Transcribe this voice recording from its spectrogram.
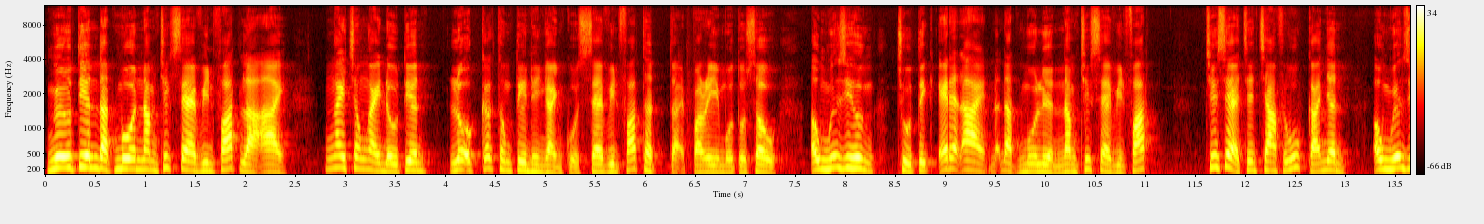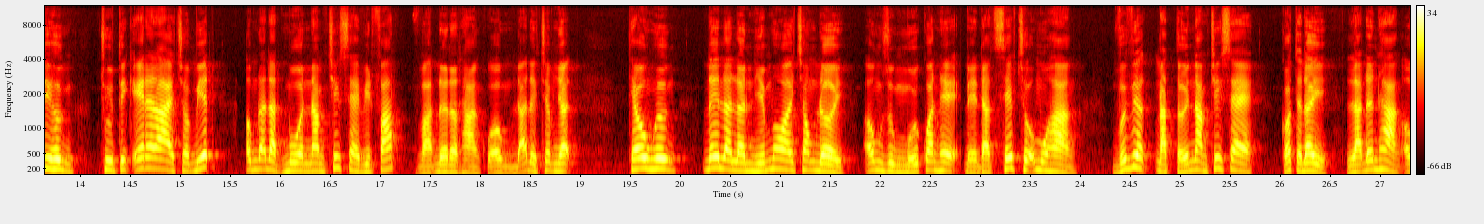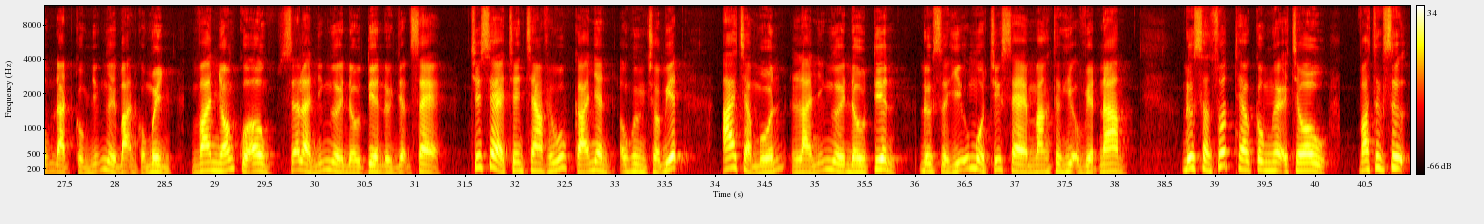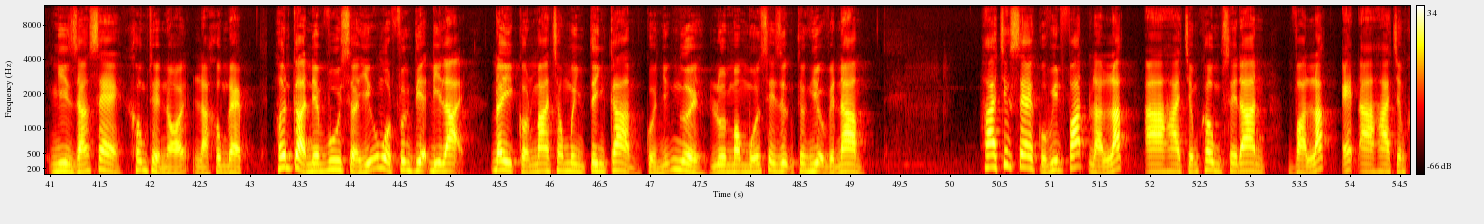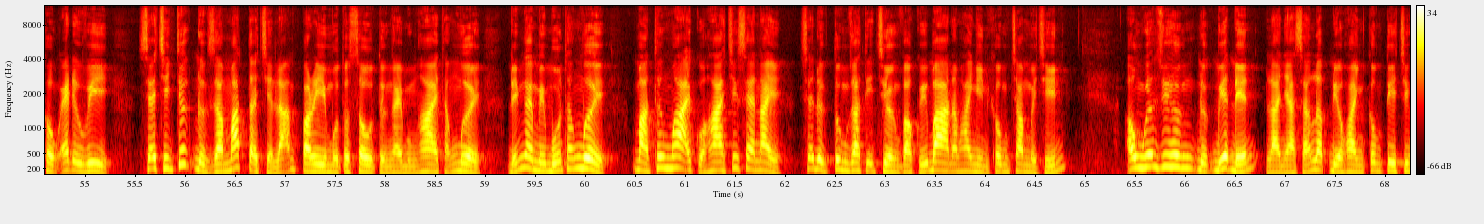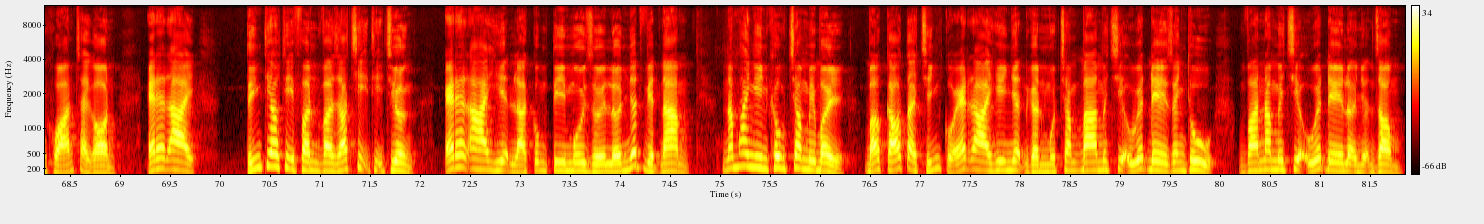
Người đầu tiên đặt mua 5 chiếc xe VinFast là ai? Ngay trong ngày đầu tiên lộ các thông tin hình ảnh của xe VinFast thật tại Paris Motor Show, ông Nguyễn Duy Hưng, chủ tịch SSI đã đặt mua liền 5 chiếc xe VinFast. Chia sẻ trên trang Facebook cá nhân, ông Nguyễn Duy Hưng, chủ tịch SSI cho biết ông đã đặt mua 5 chiếc xe VinFast và đơn đặt hàng của ông đã được chấp nhận. Theo ông Hưng, đây là lần hiếm hoi trong đời ông dùng mối quan hệ để đặt xếp chỗ mua hàng. Với việc đặt tới 5 chiếc xe, có thể đây là đơn hàng ông đặt cùng những người bạn của mình và nhóm của ông sẽ là những người đầu tiên được nhận xe. Chia sẻ trên trang Facebook cá nhân, ông Hưng cho biết ai chẳng muốn là những người đầu tiên được sở hữu một chiếc xe mang thương hiệu Việt Nam. Được sản xuất theo công nghệ châu Âu và thực sự nhìn dáng xe không thể nói là không đẹp. Hơn cả niềm vui sở hữu một phương tiện đi lại, đây còn mang trong mình tình cảm của những người luôn mong muốn xây dựng thương hiệu Việt Nam. Hai chiếc xe của VinFast là Lux A2.0 Sedan và Lux SA 2.0 SUV sẽ chính thức được ra mắt tại triển lãm Paris Motor Show từ ngày 2 tháng 10 đến ngày 14 tháng 10. Bản thương mại của hai chiếc xe này sẽ được tung ra thị trường vào quý 3 năm 2019. Ông Nguyễn Duy Hưng được biết đến là nhà sáng lập điều hành công ty chứng khoán Sài Gòn SSI. Tính theo thị phần và giá trị thị trường, SSI hiện là công ty môi giới lớn nhất Việt Nam. Năm 2017, báo cáo tài chính của SSI ghi nhận gần 130 triệu USD doanh thu và 50 triệu USD lợi nhuận dòng.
